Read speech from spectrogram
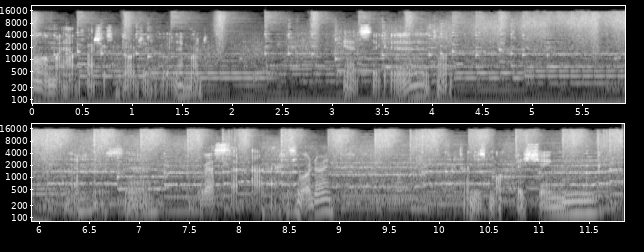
Well I might have to actually some torches, but never mind. Yeah, let's take it uh, uh, rest. Uh, see what we're doing. Do some more fishing.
